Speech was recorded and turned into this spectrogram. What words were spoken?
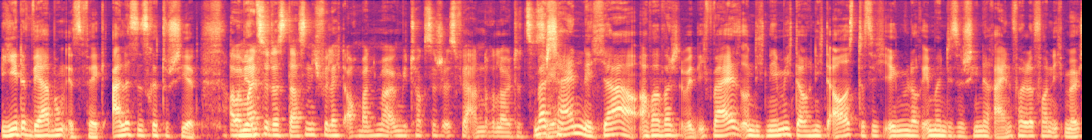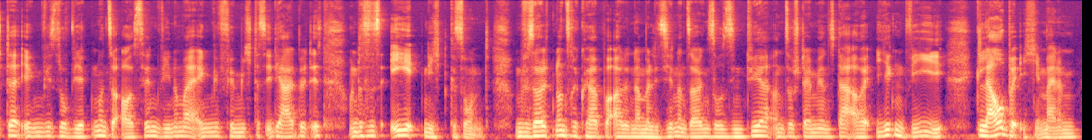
Jede Werbung ist fake, alles ist retuschiert. Aber meinst du, dass das nicht vielleicht auch manchmal irgendwie toxisch ist für andere Leute zu sehen? Wahrscheinlich, ja. Aber ich weiß und ich nehme mich da auch nicht aus, dass ich irgendwie noch immer in diese Schiene reinfalle von, ich möchte irgendwie so wirken und so aussehen, wie nun mal irgendwie für mich das Idealbild ist. Und das ist eh nicht gesund. Und wir sollten unsere Körper alle normalisieren und sagen, so sind wir und so stellen wir uns da. Aber irgendwie glaube ich in meinem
